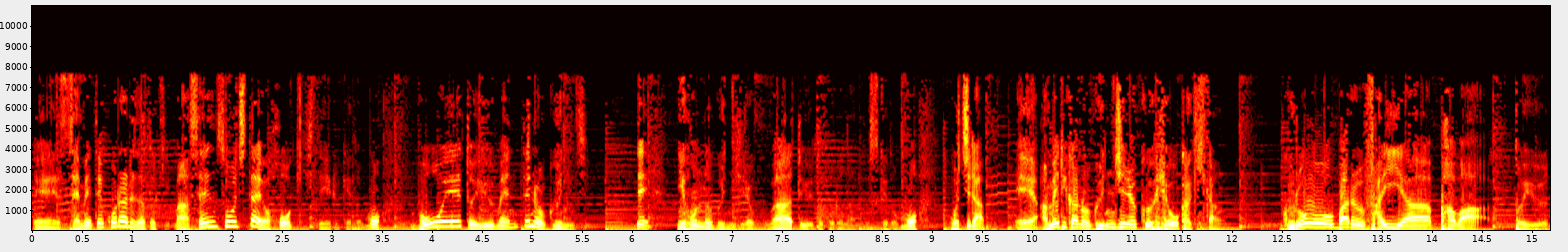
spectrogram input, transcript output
えー、攻めてこられた時、まあ戦争自体は放棄しているけども、防衛という面での軍事。で、日本の軍事力はというところなんですけども、こちら、えー、アメリカの軍事力評価機関、グローバルファイヤーパワーという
